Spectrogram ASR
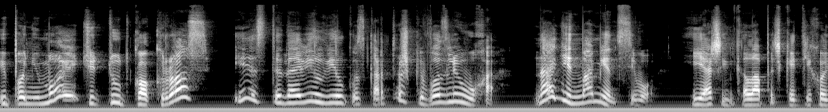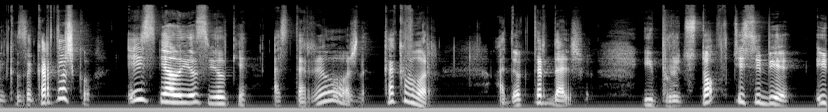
и понимаете, тут как раз и остановил вилку с картошкой возле уха. На один момент всего. Яшенька лапочкой тихонько за картошку и снял ее с вилки. Осторожно, как вор. А доктор дальше. И представьте себе, и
